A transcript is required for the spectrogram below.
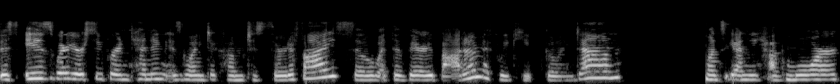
This is where your superintendent is going to come to certify. So at the very bottom, if we keep going down, once again, we have more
